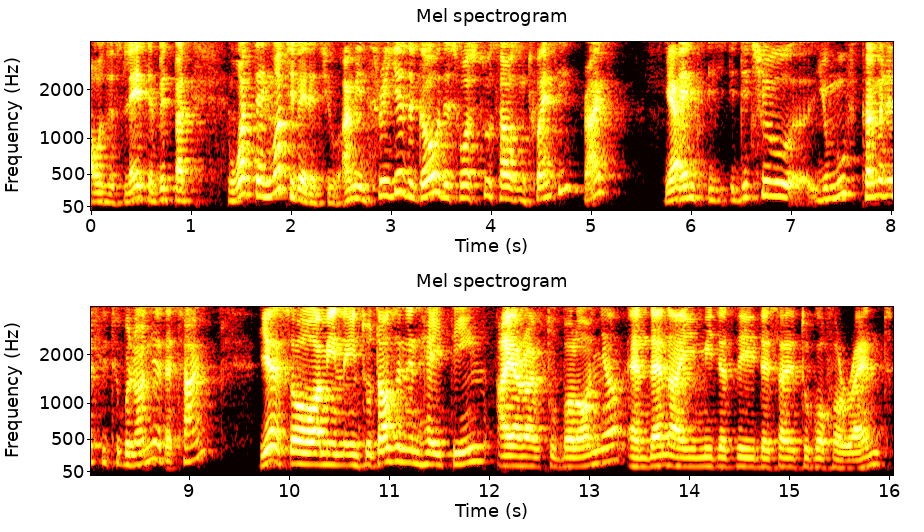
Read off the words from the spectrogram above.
houses later a bit but what then motivated you? I mean three years ago this was 2020 right? Yeah. And did you you moved permanently to bologna at that time? Yeah, so I mean, in 2018, I arrived to Bologna, and then I immediately decided to go for rent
